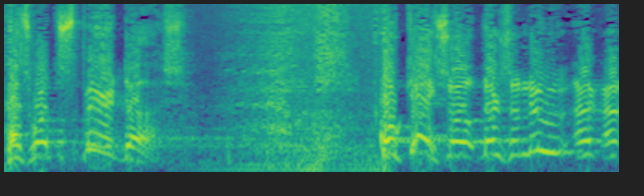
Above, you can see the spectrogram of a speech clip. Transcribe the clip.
That's what the Spirit does. Okay, so there's a new, uh, uh,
